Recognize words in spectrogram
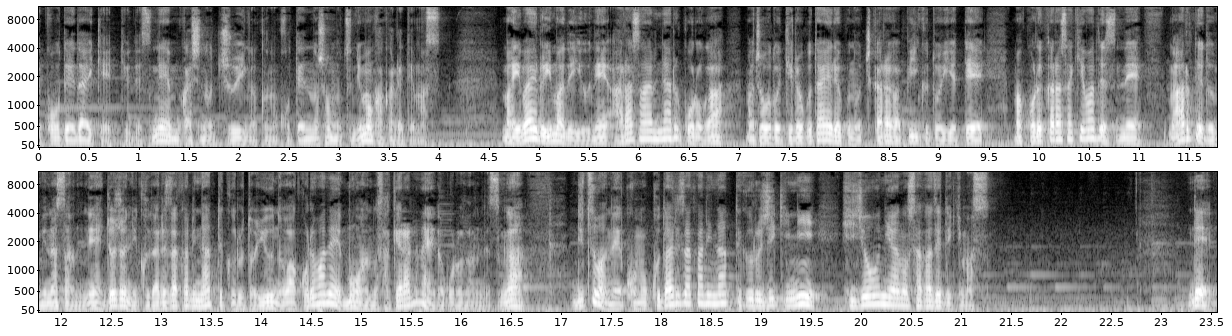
ー、皇帝台形っていうですね昔の中医学の古典の書物にも書かれてます。まあ、いわゆる今で言うね、荒さになる頃が、まあ、ちょうど記録体力の力がピークと言えて、まあ、これから先はですね、まあ、ある程度皆さんね、徐々に下り坂になってくるというのは、これはね、もうあの避けられないところなんですが、実はね、この下り坂になってくる時期に非常にあの差が出てきます。で、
